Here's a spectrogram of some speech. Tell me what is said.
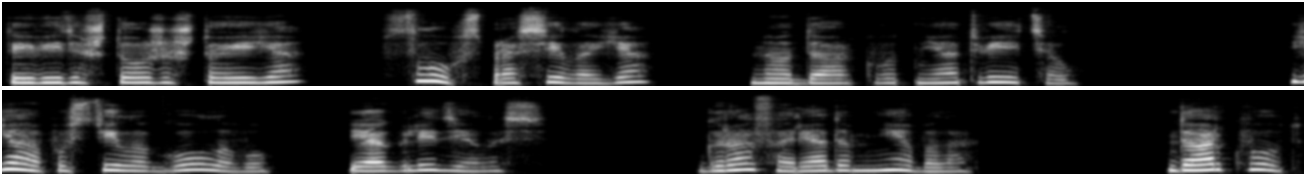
«Ты видишь то же, что и я?» — вслух спросила я, но Дарквуд не ответил. Я опустила голову и огляделась. Графа рядом не было. «Дарквуд!»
